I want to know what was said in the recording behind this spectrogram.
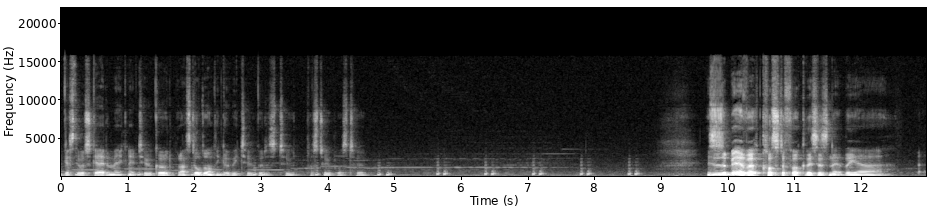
I guess they were scared of making it too good, but I still don't think it would be too good as 2 plus 2 plus 2. This is a bit of a clusterfuck, this, isn't it? The, uh,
